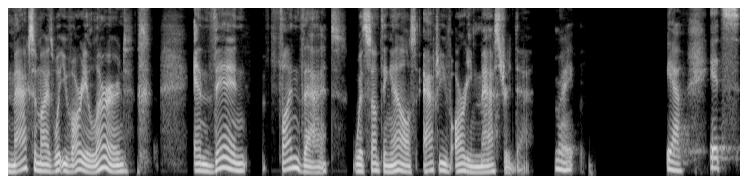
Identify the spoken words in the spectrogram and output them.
maximize what you've already learned and then fund that with something else after you've already mastered that? Right. Yeah. It's,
